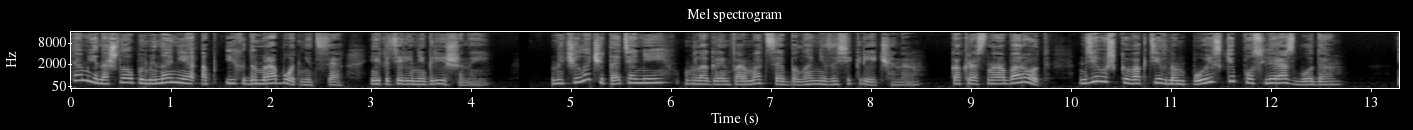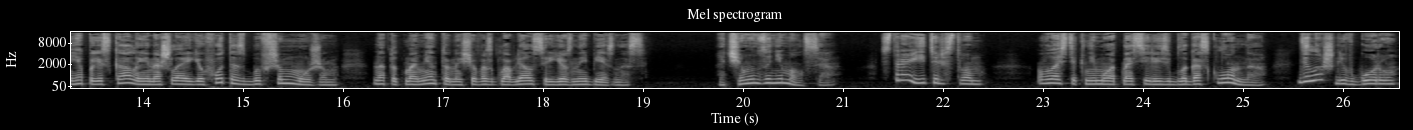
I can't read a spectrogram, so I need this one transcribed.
Там я нашла упоминание об их домработнице, Екатерине Гришиной. Начала читать о ней, благо информация была не засекречена. Как раз наоборот, девушка в активном поиске после развода. Я поискала и нашла ее фото с бывшим мужем — на тот момент он еще возглавлял серьезный бизнес. А чем он занимался? Строительством. Власти к нему относились благосклонно. Дела шли в гору,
